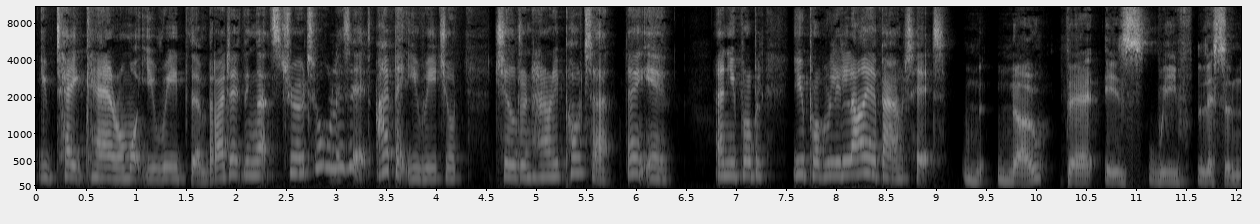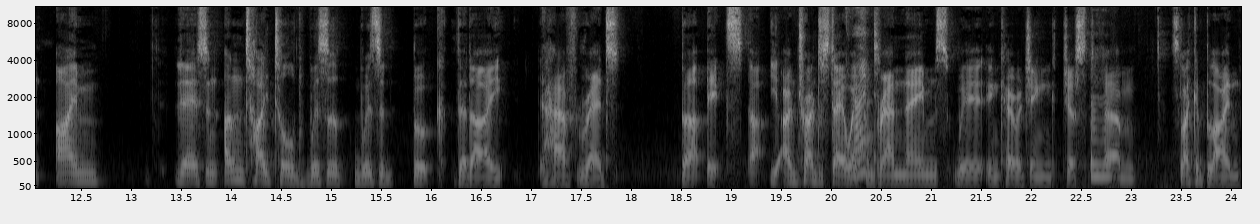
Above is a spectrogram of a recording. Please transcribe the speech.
you take care on what you read them, but I don't think that's true at all, is it? I bet you read your children Harry Potter, don't you? And you probably you probably lie about it. No, there is. We've listen. I'm. There's an untitled wizard wizard book that I have read, but it's. Uh, I'm trying to stay away from brand names. We're encouraging just. Um, it's like a blind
